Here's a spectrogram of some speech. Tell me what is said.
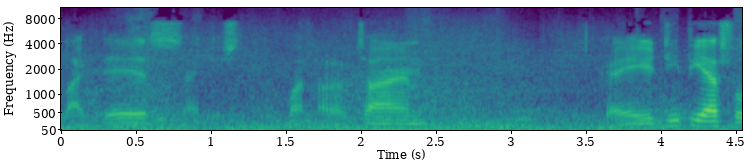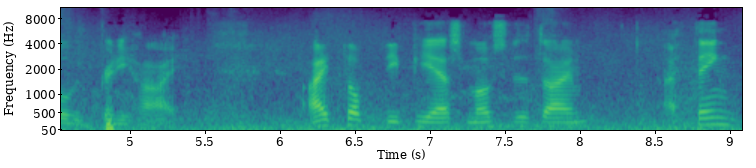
like this, and just one at a time. Okay, your DPS will be pretty high. I top DPS most of the time. I think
